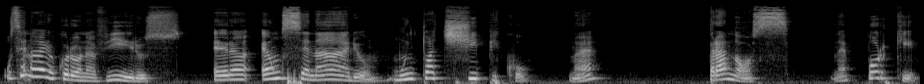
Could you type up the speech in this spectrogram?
O cenário coronavírus era, é um cenário muito atípico né? Para nós, né? Por quê?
